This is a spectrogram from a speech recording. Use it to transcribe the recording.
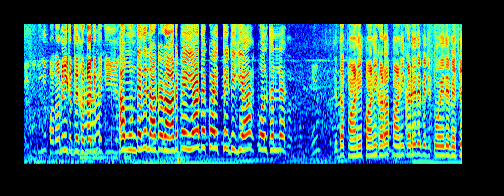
ਕਿਉਂਕਿ ਪਤਾ ਵੀ ਨਹੀਂ ਕਿੱਥੇ ਖੱਡਾ ਕਿੱਥੇ ਕੀ ਹੈ ਆ ਮੁੰਡੇ ਦੇ ਲੱਟ ਰਾੜ ਪਈ ਆ ਦੇਖੋ ਇੱਥੇ ਹੀ ਡਿੱਗਿਆ ਪੁਲ ਥੱਲੇ। ਜਿੱਦਾਂ ਪਾਣੀ ਪਾਣੀ ਖੜਾ ਪਾਣੀ ਖੜੇ ਦੇ ਵਿੱਚ ਟੋਏ ਦੇ ਵਿੱਚ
